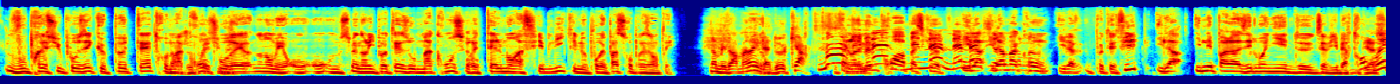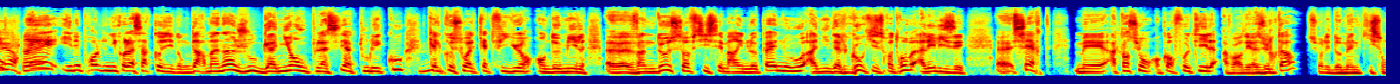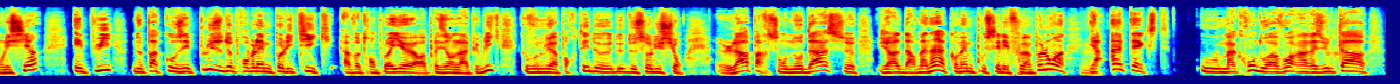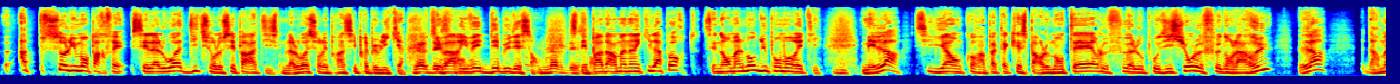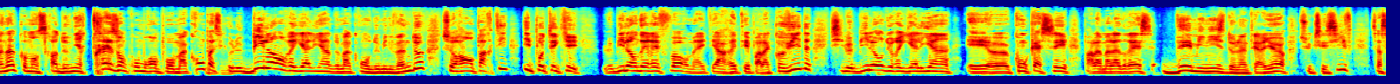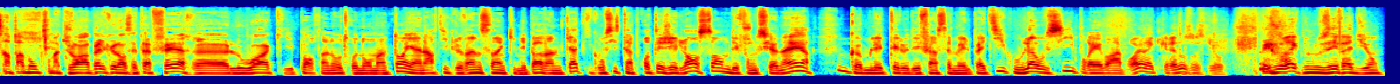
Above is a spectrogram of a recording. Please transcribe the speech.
vous présupposez que peut-être Macron pourrait. Non, non, mais on, on se met dans l'hypothèse où Macron serait tellement affaibli qu'il ne pourrait pas se représenter. Non, mais Darmanin, il a deux cartes. Non, il en a même, trois, parce que il, a, il a Macron, il a peut-être Philippe, il a, il n'est pas éloigné de Xavier Bertrand, Bien sûr. et il est proche de Nicolas Sarkozy. Donc Darmanin joue gagnant ou placé à tous les coups, mmh. quel que soit le cas de figure en 2022, sauf si c'est Marine Le Pen ou Anne Hidalgo qui se retrouve à l'Élysée. Euh, certes, mais attention, encore faut-il avoir des résultats sur les domaines qui sont les siens, et puis ne pas causer plus de problèmes politiques à votre employeur, président de la République, que vous ne lui apportez de, de, de solutions. Là, par son audace, Gérald Darmanin Darmanin a quand même poussé les feux un peu loin. Il y a un texte où Macron doit avoir un résultat absolument parfait. C'est la loi dite sur le séparatisme, la loi sur les principes républicains, qui va arriver début décembre. Ce n'est pas Darmanin qui l'apporte, c'est normalement Dupont-Moretti. Mm. Mais là, s'il y a encore un pataquès parlementaire, le feu à l'opposition, le feu dans la rue, là, Darmanin commencera à devenir très encombrant pour Macron parce que le bilan régalien de Macron en 2022 sera en partie hypothéqué. Le bilan des réformes a été arrêté par la Covid. Si le bilan du régalien est euh, concassé par la maladresse des ministres de l'Intérieur successifs, ça sera pas bon pour Macron. Je vous rappelle que dans cette affaire, euh, loi qui porte un autre nom maintenant, il y a un article 25 qui n'est pas 24 qui consiste à protéger l'ensemble des fonctionnaires, hmm. comme l'était le défunt Samuel Paty, où là aussi il pourrait y avoir un problème avec les réseaux sociaux. Mais je voudrais que nous nous évadions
